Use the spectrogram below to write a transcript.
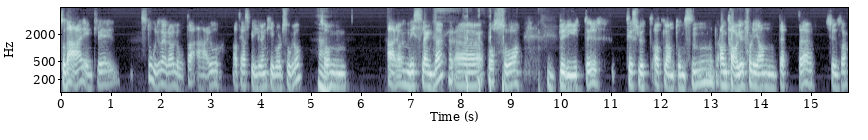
Så det er egentlig Store deler av låta er jo at jeg spiller en keyboard-solo ja. som er av en viss lengde. Uh, og så bryter til slutt Atle Antonsen, antagelig fordi han dette syns han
